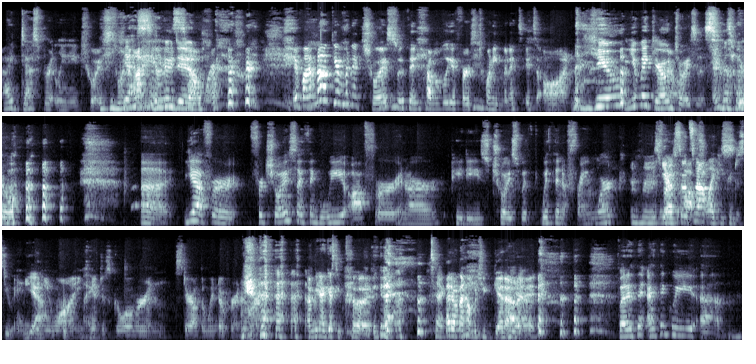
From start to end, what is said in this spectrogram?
I desperately need choice when Yes, I am you do. somewhere. if I'm not given a choice within probably the first 20 minutes, it's on. You you make your own know. choices. I do. Uh, yeah, for for choice, I think we offer in our PDs choice with within a framework. Mhm. Yeah, so it's not like you can just do anything Yeah, you want. You like- can't just go over and stare out the window for an hour. I mean, I guess you could. Yeah, I don't know how much you'd get out Yeah. of it. but I think I think we um,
